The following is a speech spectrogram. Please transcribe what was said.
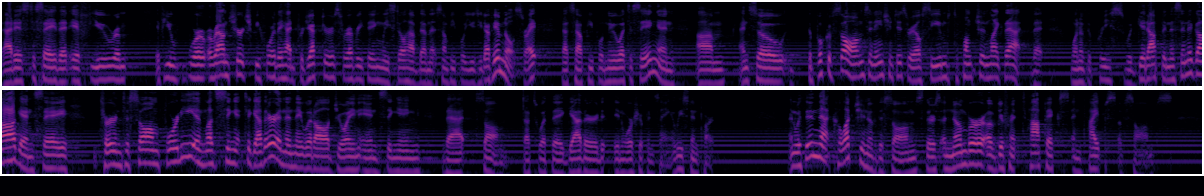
That is to say that if you rem- if you were around church before they had projectors for everything, we still have them that some people use. You'd have hymnals, right? That's how people knew what to sing. And, um, and so the book of Psalms in ancient Israel seemed to function like that, that one of the priests would get up in the synagogue and say, turn to Psalm 40 and let's sing it together. And then they would all join in singing that psalm. That's what they gathered in worship and sang, at least in part. And within that collection of the Psalms, there's a number of different topics and types of Psalms.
